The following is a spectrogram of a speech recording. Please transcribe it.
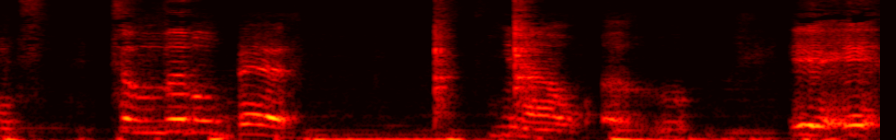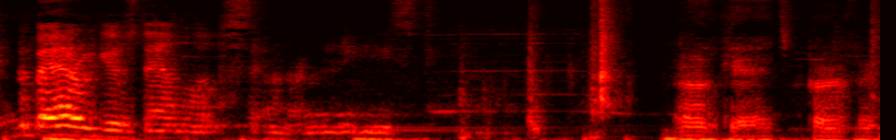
it's it's a little bit. You know, uh, it, it the battery goes down a little sooner than it used. to. Okay, it's perfect.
